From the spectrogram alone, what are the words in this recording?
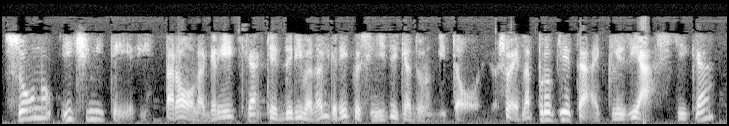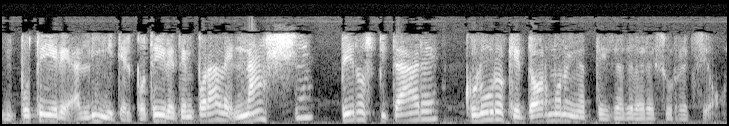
sono i cimiteri, parola greca che deriva dal greco e significa dormitorio, cioè la proprietà ecclesiastica, il potere al limite, il potere temporale nasce per ospitare coloro che dormono in attesa della resurrezione.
